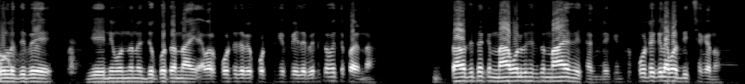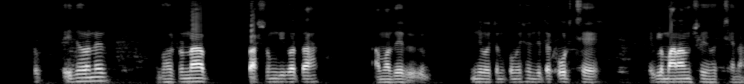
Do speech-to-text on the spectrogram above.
বলে দেবে যে নিবন্ধনের যোগ্যতা নাই, আবার কোর্টে যাবে কোর্ট থেকে পেয়ে যাবে, এটা তো হতে পারে না। তারা যেটাকে না বলবে সেটা তো নাই হয়ে থাকবে, কিন্তু কোর্টে গেলে আবার দিচ্ছে কেন? এই ধরনের ঘটনা, প্রাসঙ্গিকতা আমাদের নির্বাচন কমিশন যেটা করছে, এগুলো মানানসই হচ্ছে না।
